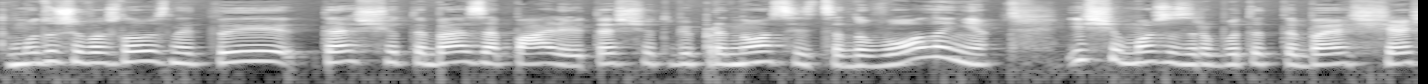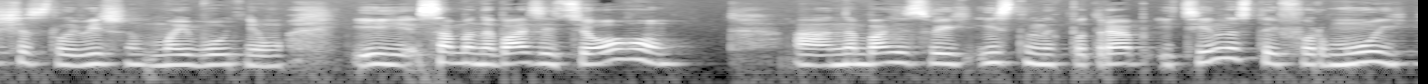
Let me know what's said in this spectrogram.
Тому дуже важливо знайти те, що тебе запалює, те, що тобі приносить задоволення, і що може зробити тебе ще щасливішим в майбутньому. І саме на базі цього, на базі своїх істинних потреб і цінностей формуй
